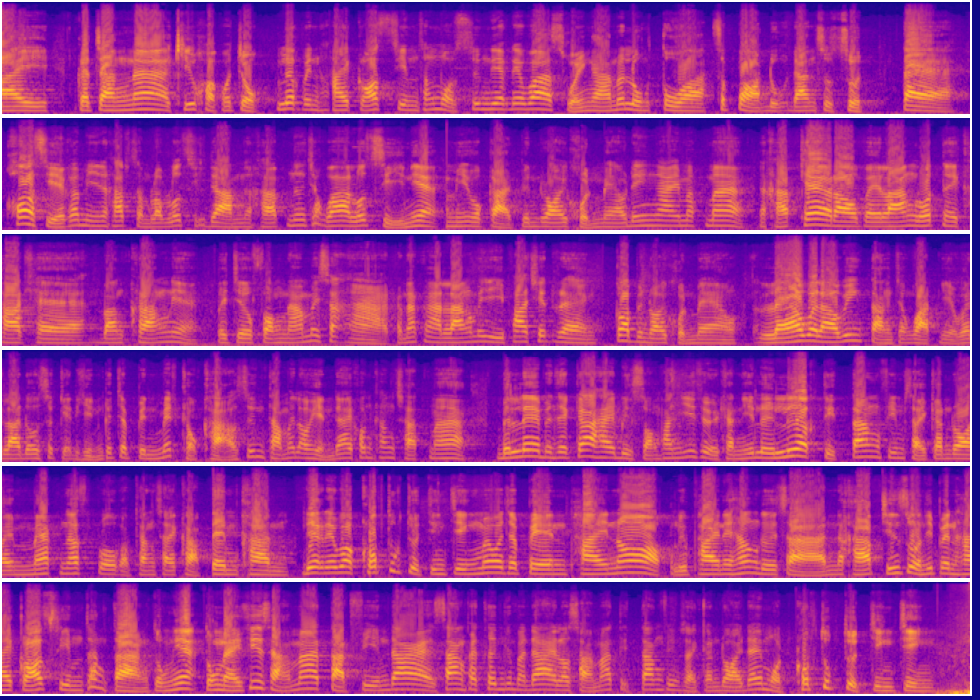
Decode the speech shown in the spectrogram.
กระจังหน้าคิ้วขอบกระจก เลือกเป็นไฮกรอสทีมทั้งหมดซึ่งเรียกได้ว่าสวยงามและลงตัวสปอร์ตดุดันสุดๆ แต่ข้อเสียก็มีนะครับสำหรับรถสีดำนะครับ เนื่องจากว่ารถสีเนี่ยมีโอกาสเป็นรอยขนแมวได้ง่ายมากๆนะครับแค่เราไปล้างรถในคาแคร์บางครั้งเนี่ยไปเจอฟองน้ำไม่สะอาด พนักงานล้างไม่ดีผ้าเช็ดแรง ก็เป็นรอยขนแมว แล้วเวลาวิ่งต่างจังหวัดเนี่ยเวลาโดนสะเก็ดหินก็จะเป็นเม็ดขาวๆซึ่งทำให้เราเห็นได้ค่อนข้างชัดมากเบลเล่เบนเทก้าไฮบริด2021 คันนี้เลยเลือกติดตั้งฟิล์มใสกันรอย Magnus Pro กับทางชายขับเต็มคัน เรียกได้ว่าครบทุกจุดจริง ๆ ไม่ว่าจะเป็นภายนอกหรือภายในห้องโดยสารนะครับชิ้นส่วนที่เป็นฟิล์มต่างๆ ตรงเนี้ยตรงไหนที่สามารถตัดฟิล์มได้สร้างแพทเทิร์นขึ้นมาได้ เราสามารถติดตั้งฟิล์มใสกันรอยได้หมดครบทุกจุดจริง ๆ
